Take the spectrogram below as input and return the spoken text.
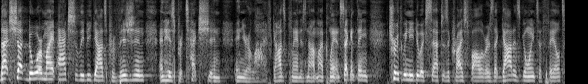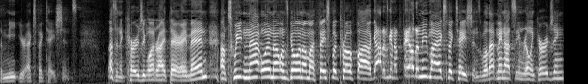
That shut door might actually be God's provision and his protection in your life. God's plan is not my plan. Second thing, truth we need to accept as a Christ follower is that God is going to fail to meet your expectations. That's an encouraging one right there. Amen. I'm tweeting that one. That one's going on my Facebook profile. God is going to fail to meet my expectations. Well, that may not seem real encouraging,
